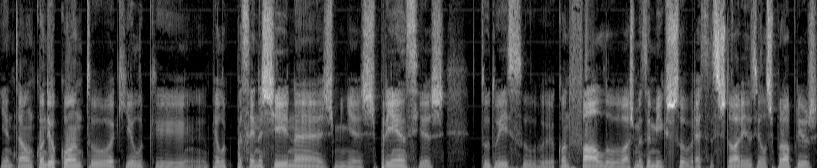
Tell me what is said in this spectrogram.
E então, quando eu conto aquilo que, pelo que passei na China, as minhas experiências, tudo isso, eu, quando falo aos meus amigos sobre essas histórias, eles próprios,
